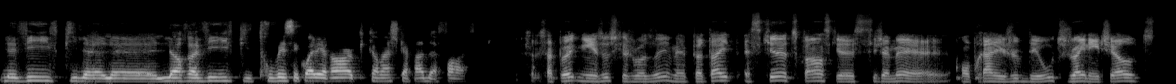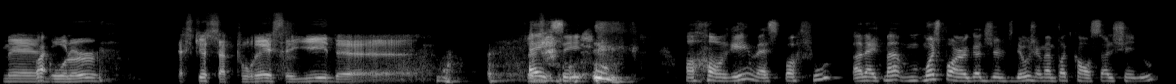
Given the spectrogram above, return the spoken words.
le vivre, puis le, le, revivre, puis trouver c'est quoi l'erreur, puis comment je suis capable de faire ça, peut être niaiseux ce que je vais dire, mais peut-être, est-ce que tu penses que si jamais euh, on prend les jeux vidéo, tu joues à NHL, tu te mets goaler, est-ce que ça pourrait essayer de. Hey, c'est. on rit, mais c'est pas fou. Honnêtement, moi, je suis pas un gars de jeux vidéo, j'ai même pas de console chez nous.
